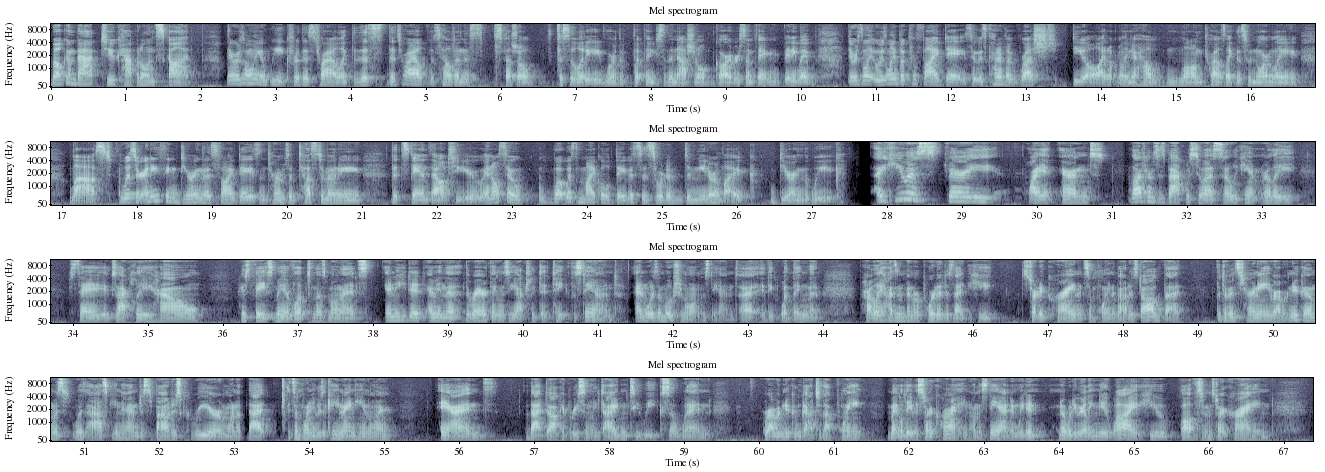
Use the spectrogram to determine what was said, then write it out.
Welcome back to Capitol and Scott. There was only a week for this trial. Like this, the trial was held in this special facility where the what they said the National Guard or something. Anyway, there was only it was only booked for five days, so it was kind of a rushed deal. I don't really know how long trials like this would normally last. Was there anything during those five days in terms of testimony that stands out to you? And also, what was Michael Davis's sort of demeanor like during the week? Uh, he was very quiet, and a lot of times his back was to us, so we can't really say exactly how his face may have looked in those moments. And he did, I mean, the, the rare thing is he actually did take the stand and was emotional on the stand. Uh, I think one thing that probably hasn't been reported is that he started crying at some point about his dog that the defense attorney Robert Newcomb was was asking him just about his career and one of that at some point he was a canine handler and that dog had recently died in two weeks so when Robert Newcomb got to that point Michael Davis started crying on the stand, and we didn't. Nobody really knew why he all of a sudden started crying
